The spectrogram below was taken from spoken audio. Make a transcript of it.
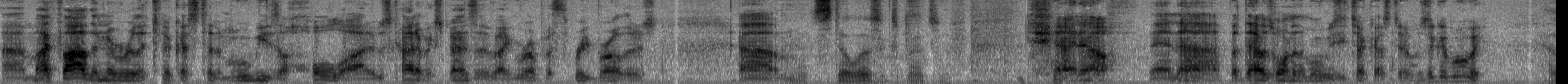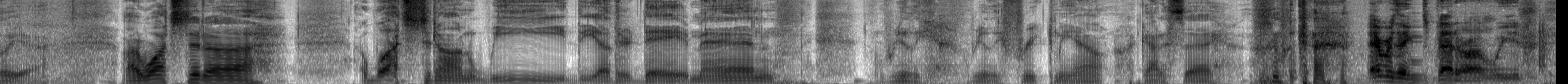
uh, my father never really took us to the movies a whole lot. It was kind of expensive. I grew up with three brothers. Um, It still is expensive. I know, and uh, but that was one of the movies he took us to. It was a good movie. Hell yeah. I watched it uh I watched it on weed the other day, man. Really, really freaked me out, I gotta say. Everything's better on weed.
